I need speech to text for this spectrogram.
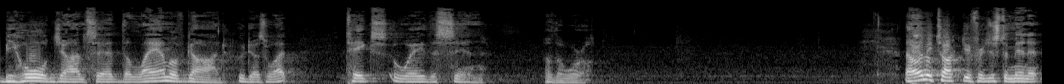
Behold, John said, the Lamb of God who does what? Takes away the sin of the world. Now let me talk to you for just a minute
